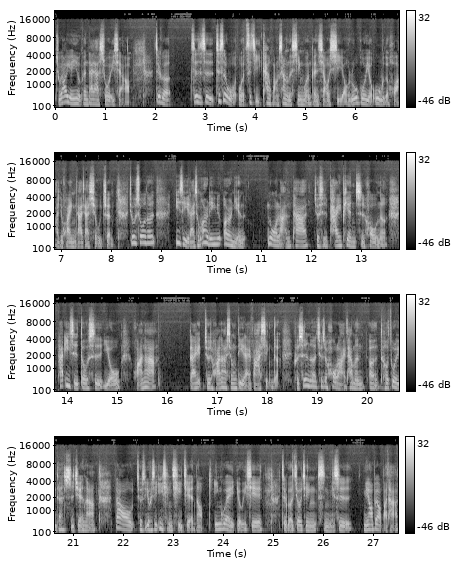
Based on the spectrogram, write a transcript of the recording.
主要原因我跟大家说一下哦，这个这是这是我我自己看网上的新闻跟消息哦，如果有误的话，就欢迎大家修正。就是说呢，一直以来从二零零二年诺兰他就是拍片之后呢，他一直都是由华纳。来就是华纳兄弟来发行的，可是呢，就是后来他们呃合作了一段时间啊，到就是尤其疫情期间哦，因为有一些这个究竟是你是你要不要把它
